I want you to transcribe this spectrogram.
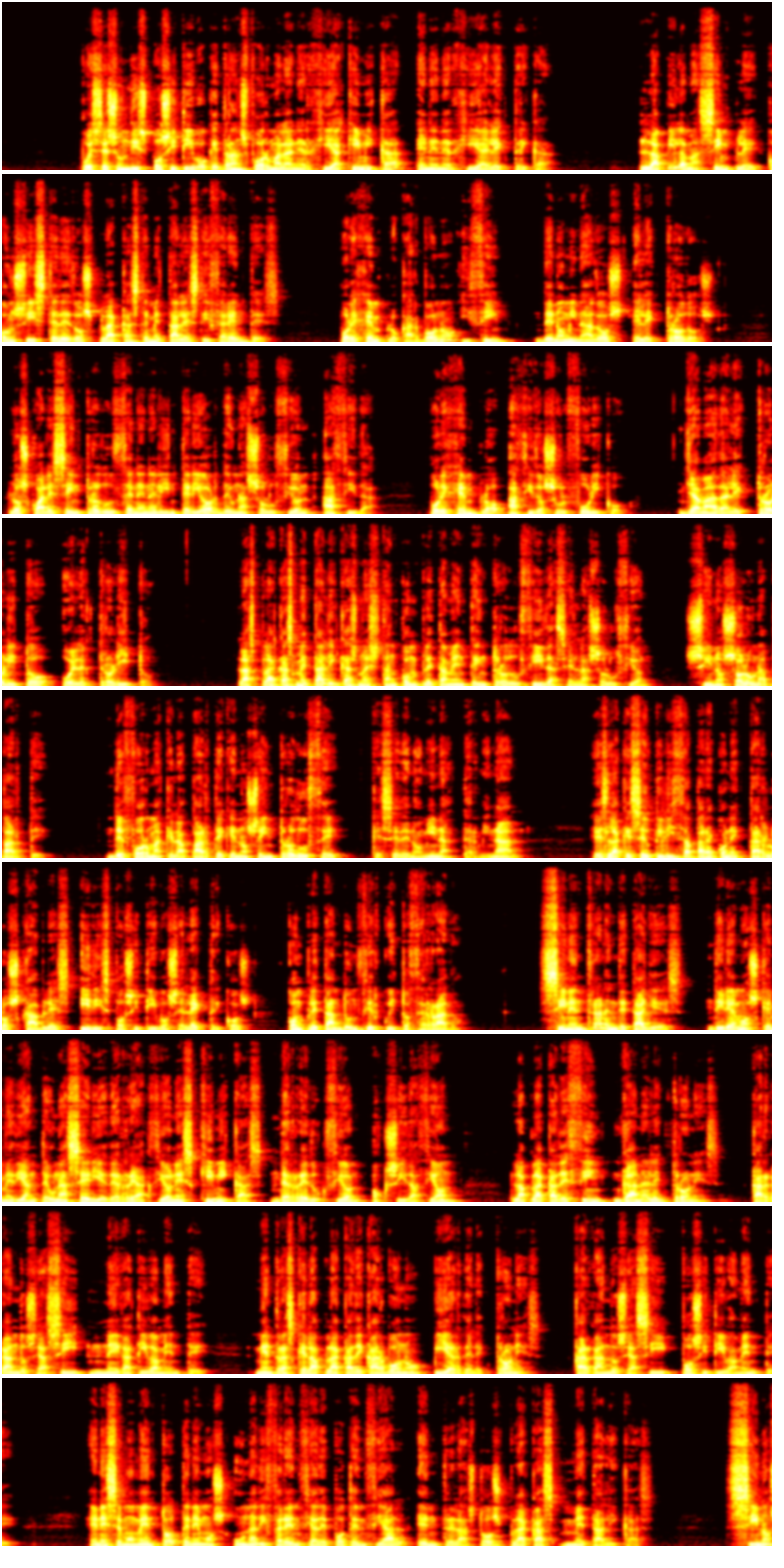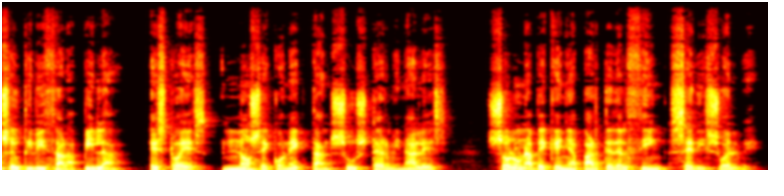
Pues es un dispositivo que transforma la energía química en energía eléctrica. La pila más simple consiste de dos placas de metales diferentes, por ejemplo carbono y zinc, denominados electrodos, los cuales se introducen en el interior de una solución ácida, por ejemplo ácido sulfúrico, llamada electrólito o electrolito. Las placas metálicas no están completamente introducidas en la solución sino solo una parte, de forma que la parte que no se introduce, que se denomina terminal, es la que se utiliza para conectar los cables y dispositivos eléctricos, completando un circuito cerrado. Sin entrar en detalles, diremos que mediante una serie de reacciones químicas de reducción-oxidación, la placa de zinc gana electrones, cargándose así negativamente, mientras que la placa de carbono pierde electrones, cargándose así positivamente. En ese momento tenemos una diferencia de potencial entre las dos placas metálicas. Si no se utiliza la pila, esto es, no se conectan sus terminales, solo una pequeña parte del zinc se disuelve.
